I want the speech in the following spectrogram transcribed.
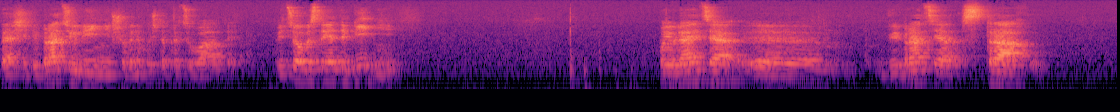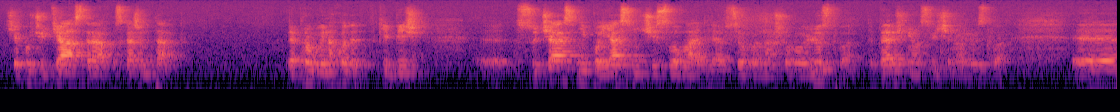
Перше, вібрацію лінії, що ви не хочете працювати. Від цього ви стаєте бідні. Появляється е, вібрація страху чи почуття страху, скажімо так. Я пробую знаходити такі більш е, сучасні, пояснюючі слова для всього нашого людства, теперішнього освіченого людства. Е,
